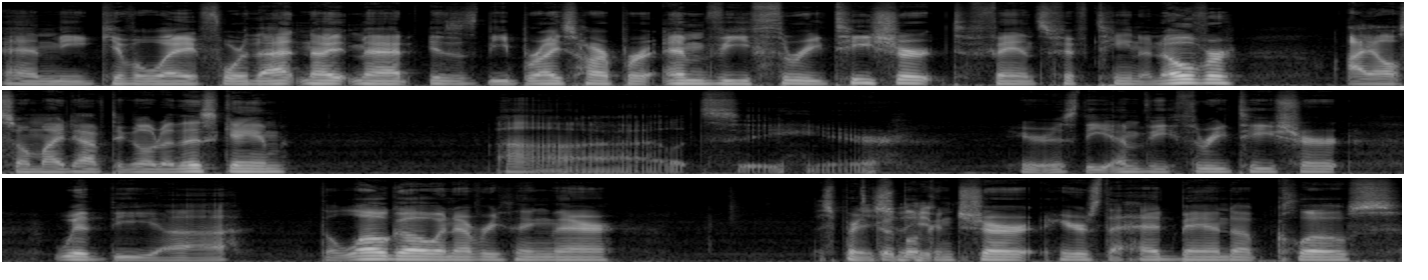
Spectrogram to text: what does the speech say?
And the giveaway for that night, Matt, is the Bryce Harper MV3 t shirt to fans 15 and over. I also might have to go to this game. Uh, let's see here. Here is the MV3 t shirt with the uh, the logo and everything there. It's pretty Good sweet. looking shirt. Here's the headband up close.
